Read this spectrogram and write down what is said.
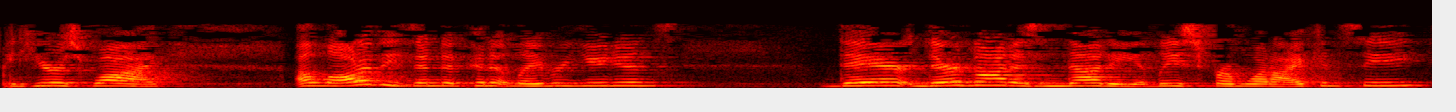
And here's why. A lot of these independent labor unions, they're they're not as nutty, at least from what I can see.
